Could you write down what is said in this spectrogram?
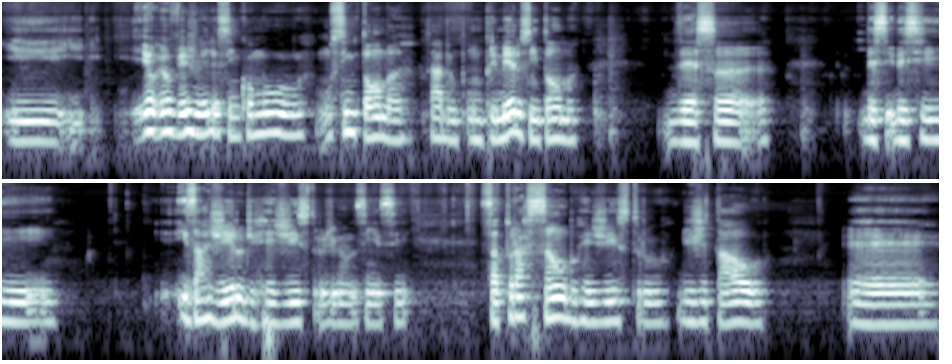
E, e eu, eu vejo ele, assim, como um sintoma, sabe? Um, um primeiro sintoma dessa desse, desse exagero de registro, digamos assim, esse saturação do registro digital é,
